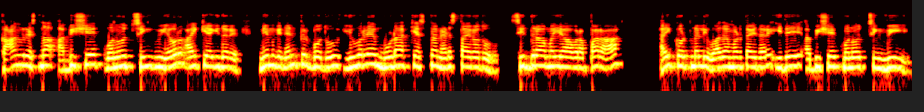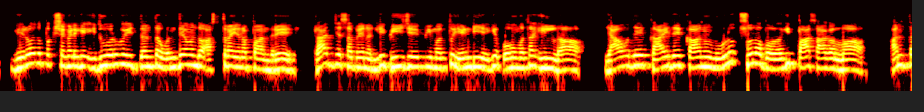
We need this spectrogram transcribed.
ಕಾಂಗ್ರೆಸ್ನ ಅಭಿಷೇಕ್ ಮನೋಜ್ ಸಿಂಘ್ವಿ ಅವರು ಆಯ್ಕೆಯಾಗಿದ್ದಾರೆ. ನಿಮಗೆ ನೆನಪಿರ್ಬೋದು, ಇವರೇ ಮೂಡಾ ಕೇಸ್ನ ನಡೆಸ್ತಾ ಇರೋದು. ಸಿದ್ದರಾಮಯ್ಯ ಅವರ ಪರ ಹೈಕೋರ್ಟ್ನಲ್ಲಿ ವಾದ ಮಾಡ್ತಾ ಇದ್ದಾರೆ. ಇದೇ ಅಭಿಷೇಕ್ ಮನೋಜ್ ಸಿಂಘ್ವಿ. ವಿರೋಧ ಪಕ್ಷಗಳಿಗೆ ಇದುವರೆಗೂ ಇದ್ದಂತ ಒಂದೇ ಒಂದು ಅಸ್ತ್ರ ಏನಪ್ಪಾ ಅಂದ್ರೆ, ರಾಜ್ಯಸಭೆಯಲ್ಲಿ ಬಿಜೆಪಿ ಮತ್ತು ಎನ್ ಡಿ ಎಗೆ ಬಹುಮತ ಇಲ್ಲ. ಯಾವುದೇ ಕಾಯ್ದೆ ಕಾನೂನುಗಳು ಸುಲಭವಾಗಿ ಪಾಸ್ ಆಗಲ್ಲ ಅಂತ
